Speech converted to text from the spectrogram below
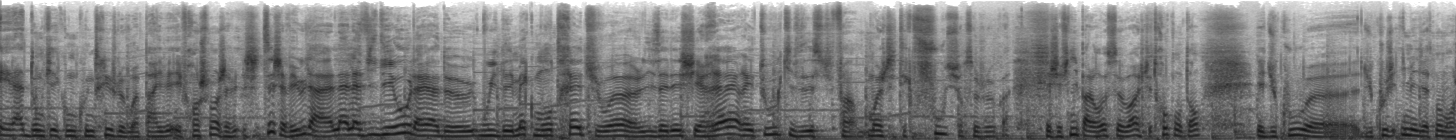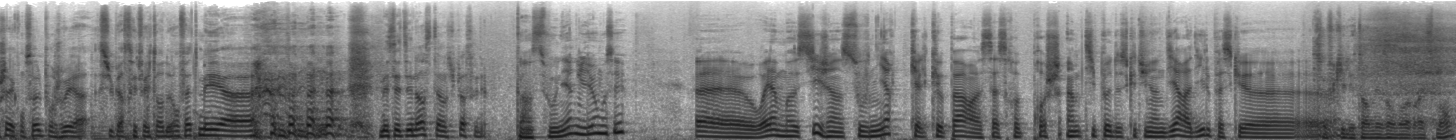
Et là, Donkey Kong Country, je le vois pas arriver. Et franchement, tu sais, j'avais eu la, la, la vidéo là de où les mecs montraient, tu vois, ils allaient chez Rare et tout, qui faisaient, enfin, moi j'étais fou sur ce jeu, quoi. Et j'ai fini par le recevoir, et j'étais trop content. Et du coup, euh, du coup, j'ai immédiatement branché la console pour jouer à Super Street Fighter 2 en fait. Mais, euh, mais c'était non, c'était un super souvenir. T'as un souvenir, Guillaume, aussi? Euh, ouais, moi aussi j'ai un souvenir quelque part. Ça se reproche un petit peu de ce que tu viens de dire, Adil, parce que. euh, Sauf qu'il est en maison de redressement.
